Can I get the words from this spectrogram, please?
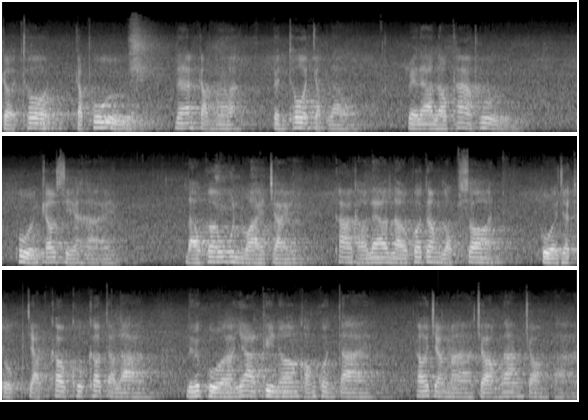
เกิดโทษกับผู้อื่น และกลับมาเป็นโทษกับเรา เวลาเราฆ่าผู้อื่นผู้อื่นเขาเสียหาย เราก็วุ่นวายใจฆ่าเขาแล้วเราก็ต้องหลบซ่อน กลัวจะถูกจับเข้าคุกเข้าตาราง หรือกลัวญาติพี่น้องของคนตาย เขาจะมาจองร่างจองผาน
